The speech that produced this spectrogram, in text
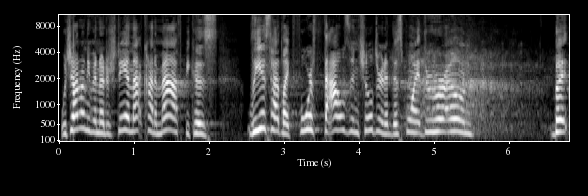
Which I don't even understand that kind of math because Leah's had like 4,000 children at this point through her own. But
